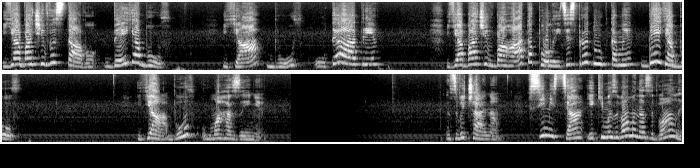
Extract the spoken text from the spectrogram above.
Я бачив виставу. Де я був? Я був у театрі. Я бачив багато полиці з продуктами. Де я був? Я був у магазині. Звичайно, всі місця, які ми з вами назвали,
